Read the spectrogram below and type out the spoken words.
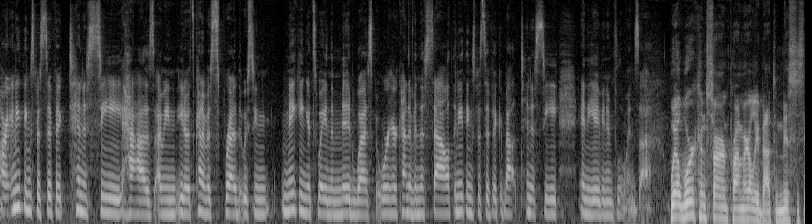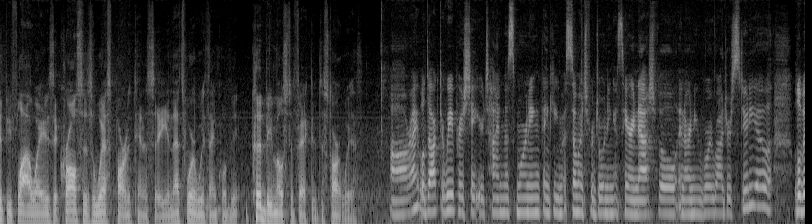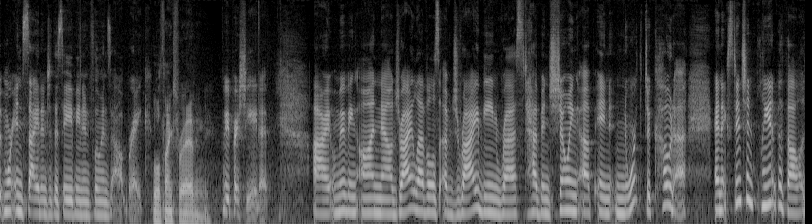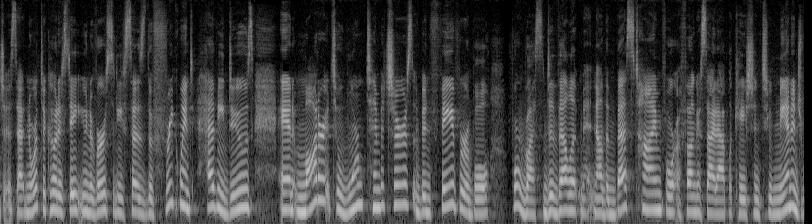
All right, anything specific Tennessee has? I mean, you know, it's kind of a spread that we've seen making its way in the Midwest, but we're here kind of in the South. Anything specific about Tennessee and the avian influenza? Well, we're concerned primarily about the Mississippi flyway as it crosses the west part of Tennessee, and that's where we think will be, could be most effective to start with. All right. Well, Doctor, we appreciate your time this morning. Thank you so much for joining us here in Nashville in our new Roy Rogers studio. A little bit more insight into this avian influenza outbreak. Well, thanks for having me. We appreciate it. All right, well, moving on now. Dry levels of dry bean rust have been showing up in North Dakota. An extension plant pathologist at North Dakota State University says the frequent heavy dews and moderate to warm temperatures have been favorable for rust development. Now, the best time for a fungicide application to manage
